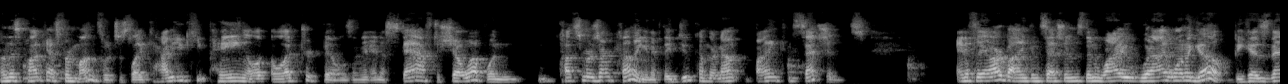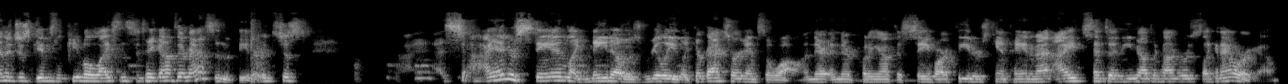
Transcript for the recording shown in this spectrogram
on this podcast for months, which is like, how do you keep paying electric bills and, and, a staff to show up when customers aren't coming? And if they do come, they're not buying concessions. And if they are buying concessions, then why would I want to go? Because then it just gives people a license to take off their masks in the theater. It's just, I understand like NATO is really like their backs are against the wall, and they're and they're putting out this Save Our Theaters campaign. And I, I sent an email to Congress like an hour ago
